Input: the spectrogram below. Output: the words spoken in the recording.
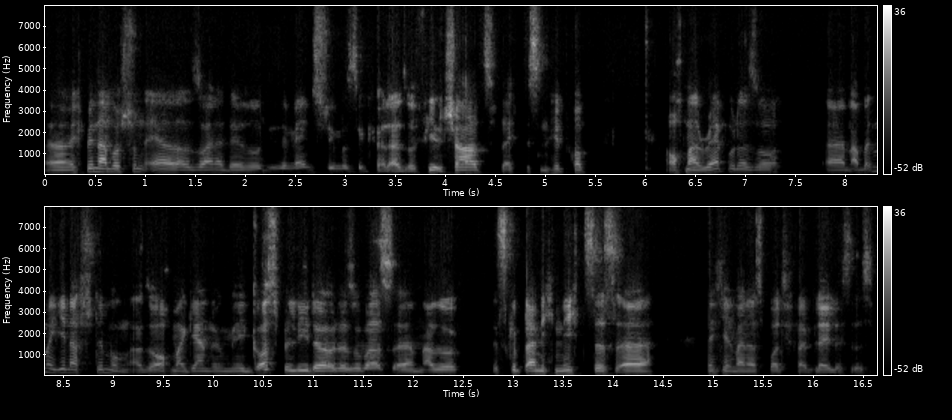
Äh, ich bin aber schon eher so einer, der so diese Mainstream-Musik hört. Also viel Charts, vielleicht ein bisschen Hip-Hop, auch mal Rap oder so. Ähm, aber immer je nach Stimmung. Also auch mal gern irgendwie Gospel-Lieder oder sowas. Ähm, also es gibt eigentlich nichts, das äh, nicht in meiner Spotify-Playlist ist.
